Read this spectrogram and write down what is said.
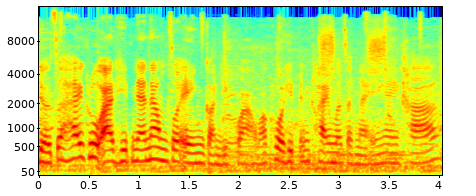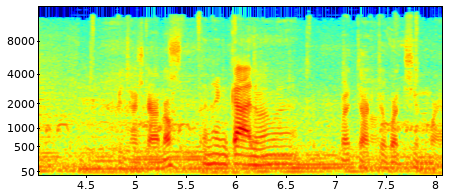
เดี๋ยวจะให้ครูอาทิตย์แนะนำตัวเองก่อนดีกว่า ว่าครูอาทิตย์เป็นใครมาจากไหนยังไงคะ เป็นทางการเนาะเป็นทางการมากมาจากจังหวัดเชียงใหม่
